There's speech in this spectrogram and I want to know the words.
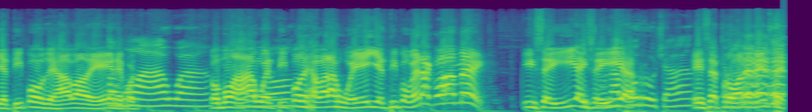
Y el tipo dejaba ADN. Como por- agua. como agua, el tipo dejaba las huellas, el tipo, ven a cójame. Y seguía y Una seguía. purruchada. Ese probablemente.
